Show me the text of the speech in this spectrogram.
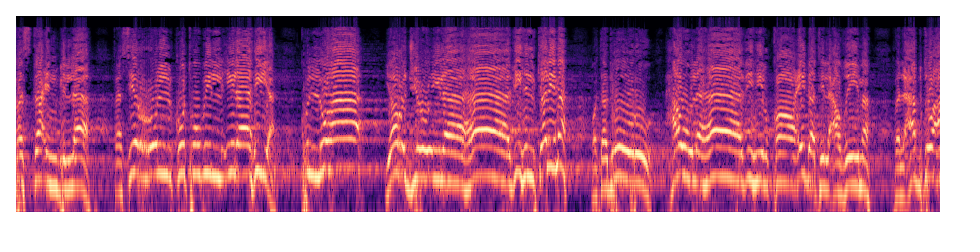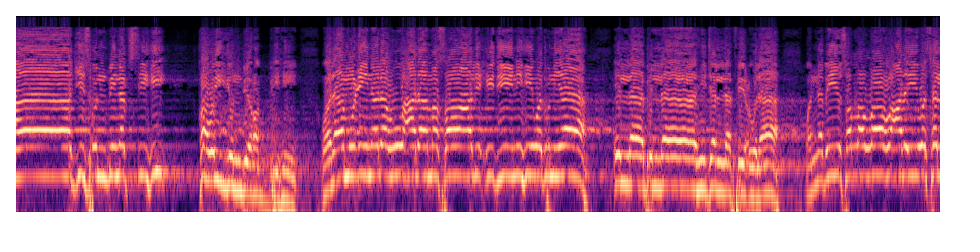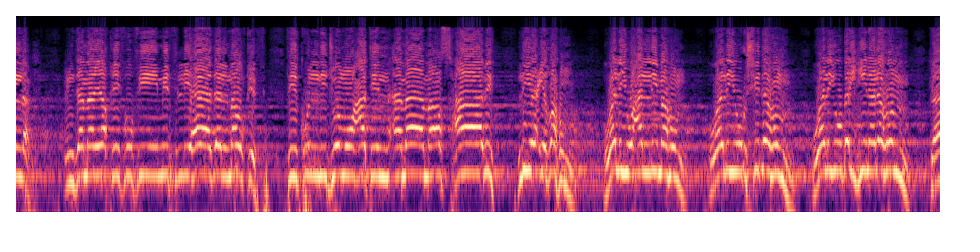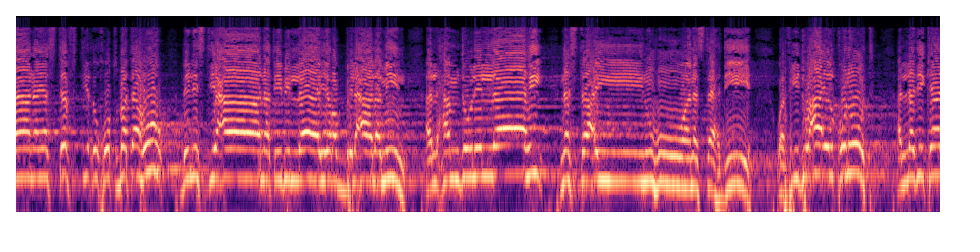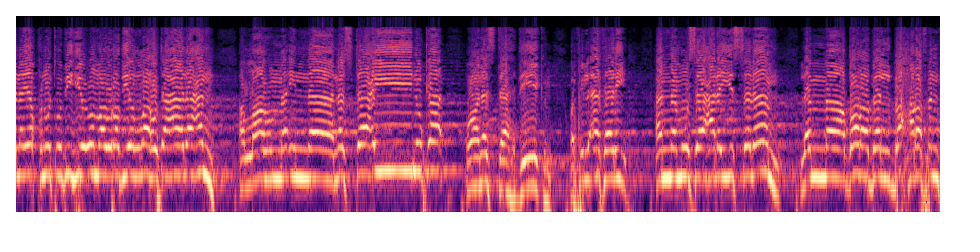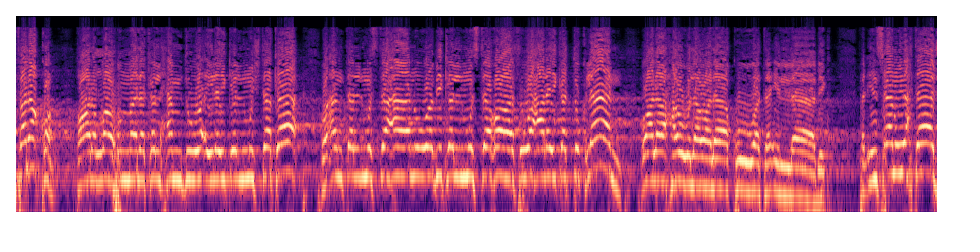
فاستعن بالله. فسر الكتب الإلهية كلها يرجع إلى هذه الكلمة وتدور حول هذه القاعدة العظيمة. فالعبد عاجز بنفسه قوي بربه ولا معين له على مصالح دينه ودنياه إلا بالله جل في علاه. والنبي صلى الله عليه وسلم عندما يقف في مثل هذا الموقف في كل جمعة أمام أصحابه ليعظهم وليعلمهم وليرشدهم وليبين لهم كان يستفتح خطبته بالاستعانة بالله رب العالمين. الحمد لله نستعينه ونستهديه. وفي دعاء القنوت الذي كان يقنت به عمر رضي الله تعالى عنه اللهم إنا نستعينك ونستهديك. وفي الأثر أن موسى عليه السلام لما ضرب البحر فانفلق قال اللهم لك الحمد وإليك المشتكى وأنت المستعان وبك المستغاث وعليك التكلان ولا حول ولا قوة إلا بك. فالإنسان يحتاج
